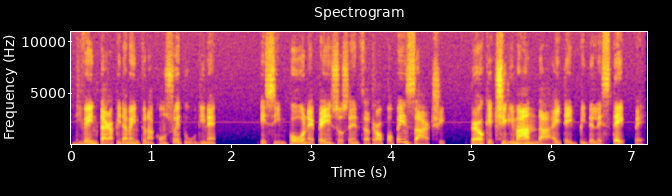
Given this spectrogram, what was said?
diventa rapidamente una consuetudine che si impone, penso senza troppo pensarci, però che ci rimanda ai tempi delle steppe.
